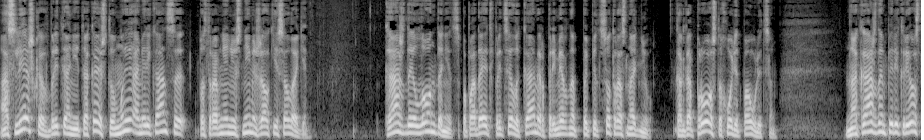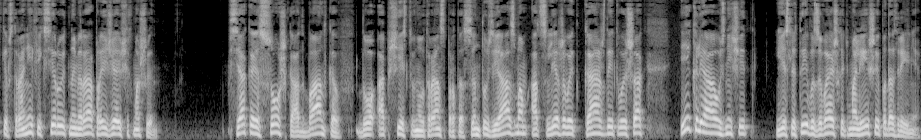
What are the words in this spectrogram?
А слежка в Британии такая, что мы, американцы, по сравнению с ними жалкие салаги. Каждый лондонец попадает в прицелы камер примерно по 500 раз на дню, когда просто ходит по улицам. На каждом перекрестке в стране фиксируют номера проезжающих машин. Всякая сошка от банков до общественного транспорта с энтузиазмом отслеживает каждый твой шаг и кляузничает, если ты вызываешь хоть малейшие подозрения.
